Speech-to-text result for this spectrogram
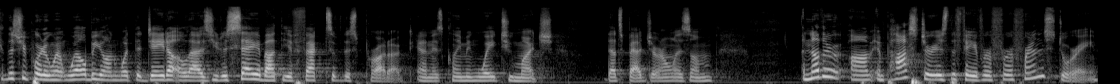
this reporter went well beyond what the data allows you to say about the effects of this product and is claiming way too much. That's bad journalism. Another um, imposter is the favor for a friend story.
